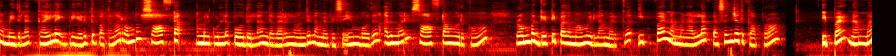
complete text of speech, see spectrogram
நம்ம இதில் கையில் இப்படி எடுத்து பார்த்தோன்னா ரொம்ப சாஃப்டாக நம்மளுக்கு உள்ளே போகுதில்ல அந்த விரல் வந்து நம்ம இப்படி செய்யும்போது அது மாதிரி சாஃப்டாகவும் இருக்கும். ரொம்ப கெட்டிப்பதமாகவும் இல்லாமல் இருக்குது இப்போ நம்ம நல்லா பிசைஞ்சதுக்கப்புறம் இப்போ நம்ம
